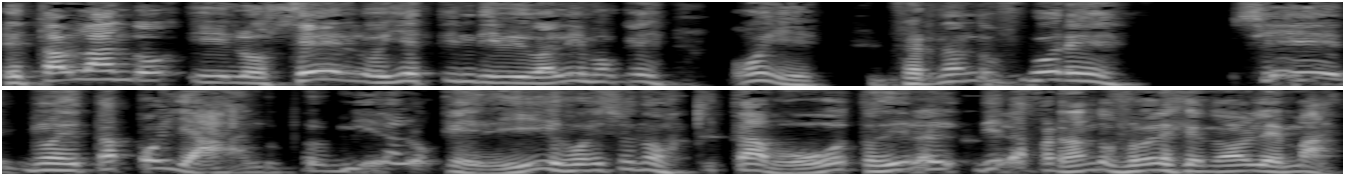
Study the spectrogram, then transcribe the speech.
está hablando y los celos y este individualismo que, oye, Fernando Flores sí, nos está apoyando, pero mira lo que dijo, eso nos quita votos, dile, a Fernando Flores que no hable más.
